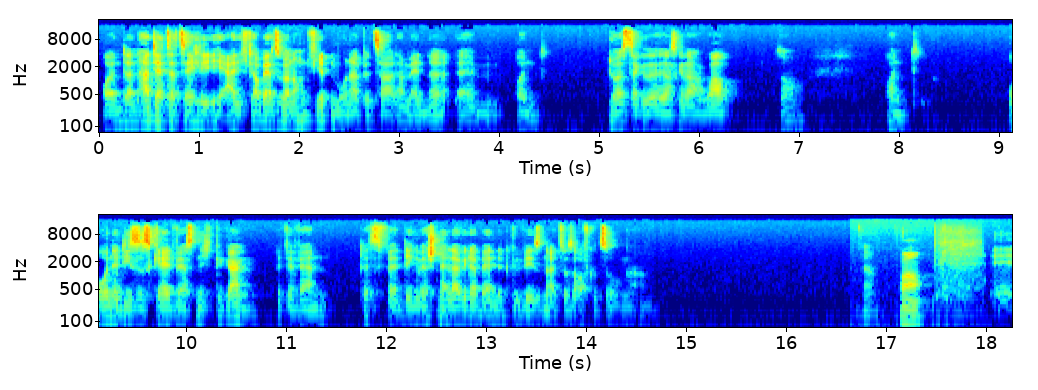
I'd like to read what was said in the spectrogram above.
Und dann hat er tatsächlich, ja, ich glaube, er hat sogar noch einen vierten Monat bezahlt am Ende. Ähm, und du hast da gesagt, hast gedacht, wow. So. Und ohne dieses Geld wäre es nicht gegangen. Wir wären das Ding wäre schneller wieder beendet gewesen, als wir es aufgezogen haben. Ja. Wow. Äh,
